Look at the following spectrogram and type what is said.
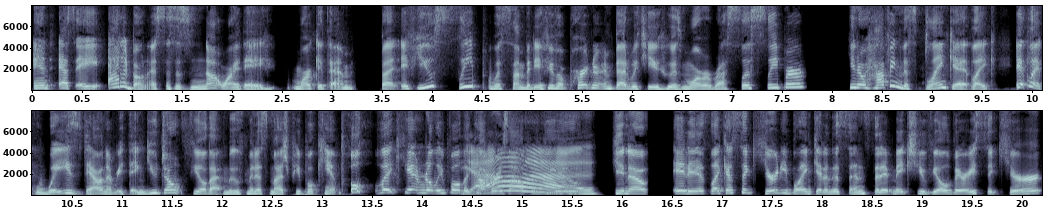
And as a added bonus, this is not why they market them, but if you sleep with somebody, if you have a partner in bed with you who is more of a restless sleeper, you know, having this blanket, like it like weighs down everything. You don't feel that movement as much. People can't pull, they can't really pull the yeah. covers off of you. You know, it is like a security blanket in the sense that it makes you feel very secure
